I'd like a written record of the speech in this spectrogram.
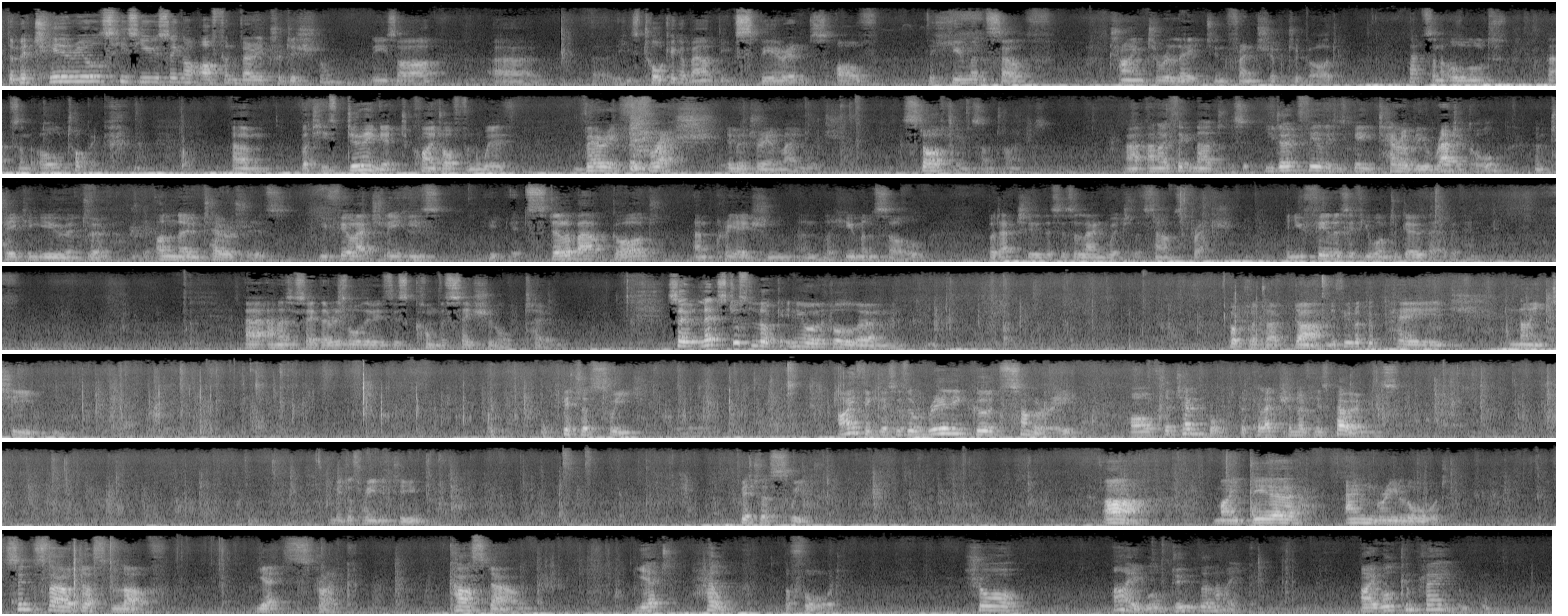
the materials he's using are often very traditional. These are, uh, uh, he's talking about the experience of the human self trying to relate in friendship to God. That's an old, that's an old topic. um, but he's doing it quite often with very fresh imagery and language, startling sometimes. Uh, and I think that you don't feel that he's being terribly radical and taking you into unknown territories, you feel actually he's he, it's still about God and creation and the human soul, but actually this is a language that sounds fresh, and you feel as if you want to go there with him. Uh, and as I say, there is always this conversational tone. So let's just look in your little um, booklet I've done. If you look at page 19, bittersweet. I think this is a really good summary of the temple, the collection of his poems. Let me just read it to you. Bittersweet. Ah, my dear angry Lord, since thou dost love, yet strike, cast down, yet help afford, sure I will do the like. I will complain,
